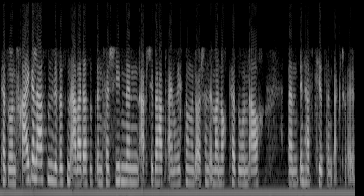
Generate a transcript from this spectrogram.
Personen freigelassen. Wir wissen aber, dass es in verschiedenen Abschiebehafteinrichtungen in Deutschland immer noch Personen auch ähm, inhaftiert sind aktuell.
